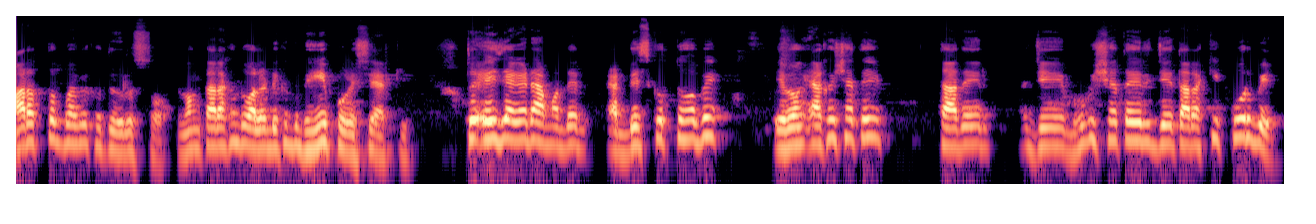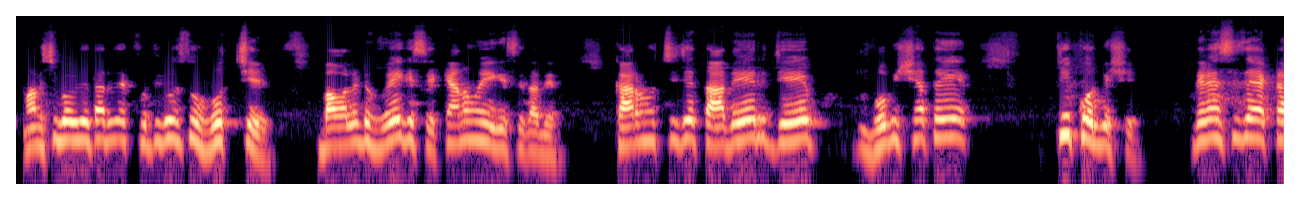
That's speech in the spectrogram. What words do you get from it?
মারাত্মকভাবে ক্ষতিগ্রস্ত এবং তারা কিন্তু অলরেডি কিন্তু ভেঙে পড়েছে আর কি। তো এই জায়গাটা আমাদের অ্যাড্রেস করতে হবে এবং একই সাথে তাদের যে ভবিষ্যতের যে তারা কি করবে, মানসিকভাবে যে তারা যে ক্ষতিগ্রস্ত হচ্ছে বা অলরেডি হয়ে গেছে, কেন হয়ে গেছে তাদের? কারণ হচ্ছে যে তাদের যে ভবিষ্যতে কি করবে সে? দেখা যাচ্ছে যে একটা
